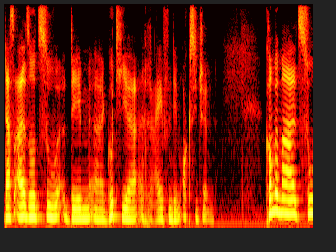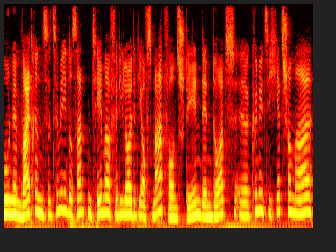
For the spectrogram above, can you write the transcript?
das also zu dem äh, Goodyear-Reifen, dem Oxygen. Kommen wir mal zu einem weiteren ziemlich interessanten Thema für die Leute, die auf Smartphones stehen, denn dort äh, kündigt sich jetzt schon mal,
